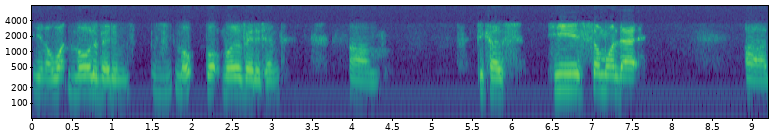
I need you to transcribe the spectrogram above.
you know, what motivated him, what motivated him, um, because he's someone that uh,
